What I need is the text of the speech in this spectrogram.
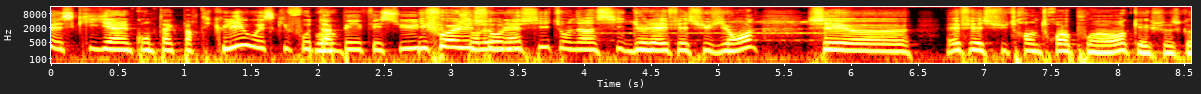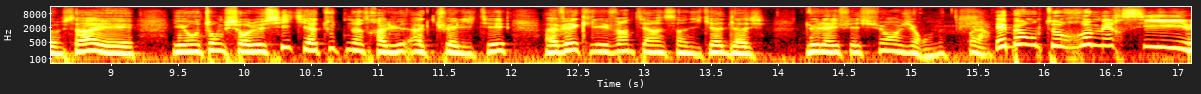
Est-ce qu'il y a un contact particulier ou est-ce qu'il faut taper FSU Il faut aller sur, le, site, on a un site de la FSU Gironde, c'est euh, fsu33.org, quelque chose comme ça, et, et, on tombe sur le site, il y a toute notre actualité avec les 21 syndicats de la, de la FSU en Gironde. Voilà. Eh bien, on te remercie.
